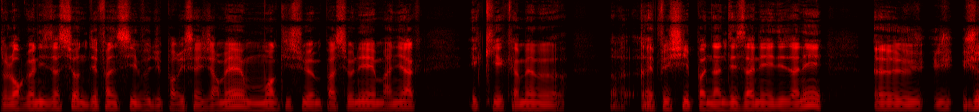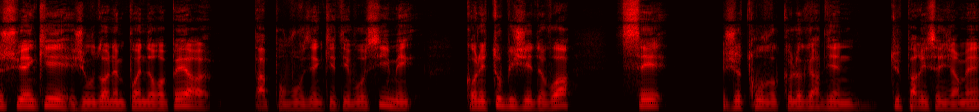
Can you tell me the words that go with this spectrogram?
de l'organisation défensive du Paris Saint-Germain, moi qui suis un passionné, un maniaque et qui ai quand même euh, réfléchi pendant des années et des années, euh, je suis inquiet. Je vous donne un point de repère, pas pour vous inquiéter vous aussi, mais qu'on est obligé de voir, c'est, je trouve que le gardien du Paris Saint-Germain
